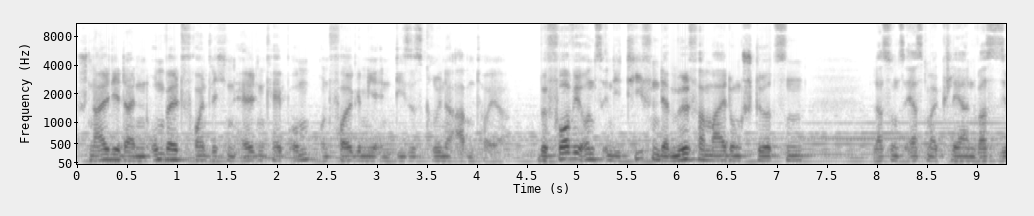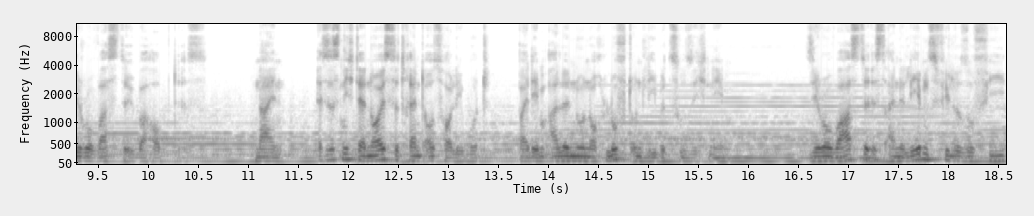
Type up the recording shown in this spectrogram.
Schnall dir deinen umweltfreundlichen Heldencape um und folge mir in dieses grüne Abenteuer. Bevor wir uns in die Tiefen der Müllvermeidung stürzen, lass uns erstmal klären, was Zero Waste überhaupt ist. Nein, es ist nicht der neueste Trend aus Hollywood bei dem alle nur noch Luft und Liebe zu sich nehmen. Zero Waste ist eine Lebensphilosophie,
